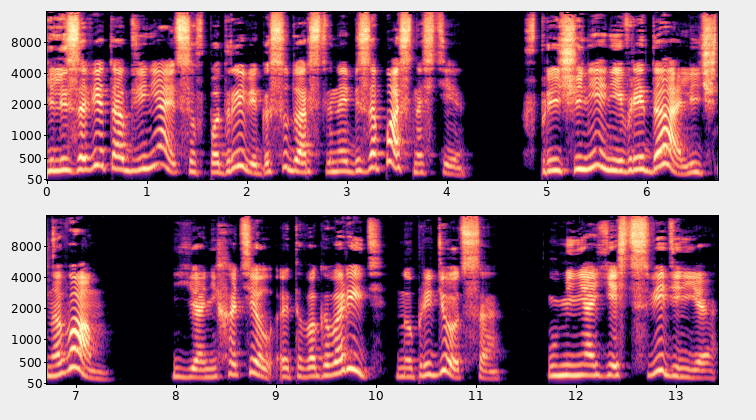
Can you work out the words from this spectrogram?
Елизавета обвиняется в подрыве государственной безопасности, в причинении вреда лично вам. Я не хотел этого говорить, но придется. У меня есть сведения,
